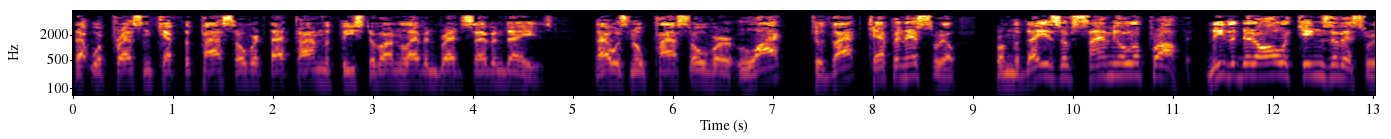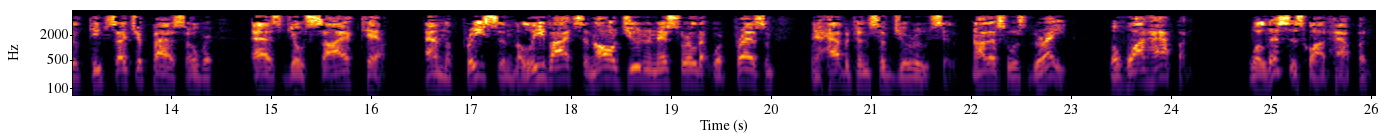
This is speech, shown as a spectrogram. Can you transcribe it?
that were present kept the Passover at that time, the feast of unleavened bread, seven days. There was no Passover like to that kept in Israel from the days of Samuel the prophet. Neither did all the kings of Israel keep such a Passover as Josiah kept. And the priests and the Levites and all Judah and Israel that were present, the inhabitants of Jerusalem. Now this was great. Well, what happened? Well, this is what happened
